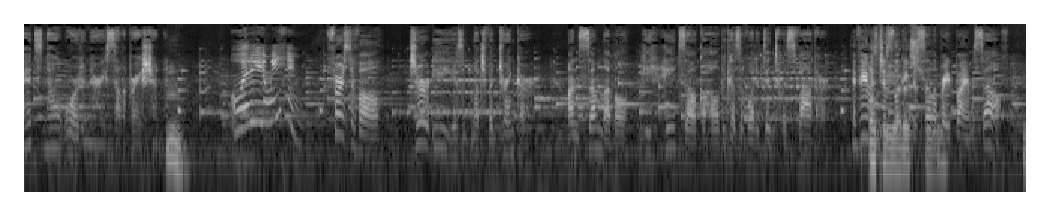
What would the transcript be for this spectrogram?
it's no ordinary celebration. Hmm. What do you mean? First of all, Jur E isn't much of a drinker. On some level, he hates alcohol because of what it did to his father. If he was Okay, just yeah, looking to true. celebrate by himself, he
